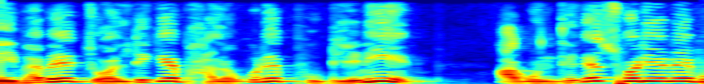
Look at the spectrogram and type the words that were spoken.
এইভাবে জলটিকে ভালো করে ফুটিয়ে নিয়ে আগুন থেকে সরিয়ে নেব।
